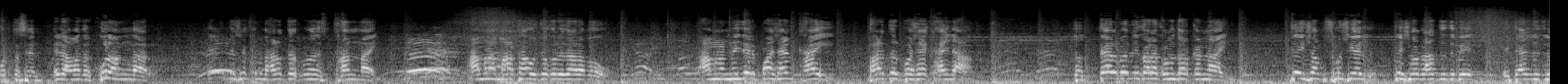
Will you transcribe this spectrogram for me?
করতেছেন এটা আমাদের কুলাঙ্গার। এই দেশে কোনো ভারতের কোনো স্থান নাই। আমরা মাথা উঁচু করে দাঁড়াবো। আমরা নিজের পয়সায় খাই, ভারতের পয়সায় খাই না। তো তেলবাজি করার কোনো দরকার নাই। যেই সব সুশীল যেসব রাজনীতিবিদ, এই তেলবাজি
